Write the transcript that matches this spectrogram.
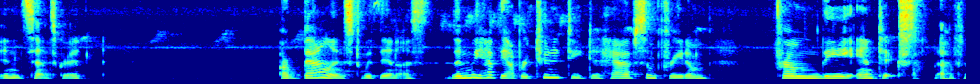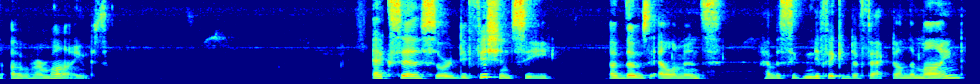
in Sanskrit, are balanced within us, then we have the opportunity to have some freedom from the antics of, of our minds. Excess or deficiency of those elements have a significant effect on the mind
